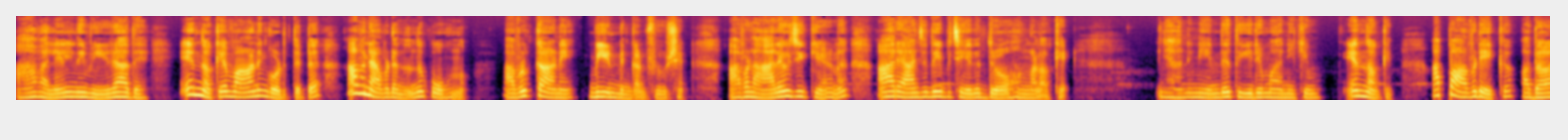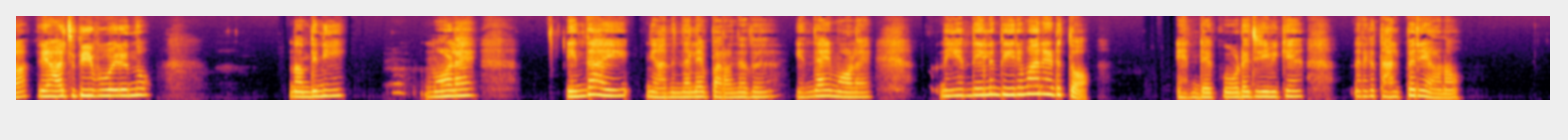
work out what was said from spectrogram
ആ വലയിൽ നീ വീഴാതെ എന്നൊക്കെ വാണിംഗ് കൊടുത്തിട്ട് അവൻ അവിടെ നിന്ന് പോകുന്നു. അവൾക്കാണേ വീണ്ടും കൺഫ്യൂഷൻ അവൾ ആലോചിക്കുകയാണ് ആ രാജദീപ് ചെയ്ത ദ്രോഹങ്ങളൊക്കെ. ഞാൻ ഇനി എന്ത് തീരുമാനിക്കും എന്നൊക്കെ. അപ്പൊ അവിടേക്ക് അതാ രാജദീപ് വരുന്നു. നന്ദിനി മോളെ എന്തായി ഞാൻ ഇന്നലെ പറഞ്ഞത്? എന്തായി മോളെ? നീ എന്തേലും തീരുമാനം എടുത്തോ എന്റെ കൂടെ ജീവിക്കാൻ നിനക്ക് താല്പര്യമാണോ?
